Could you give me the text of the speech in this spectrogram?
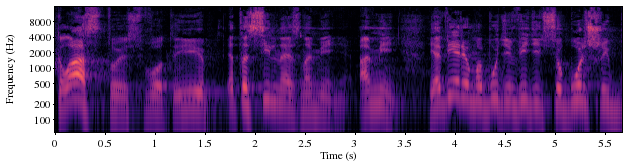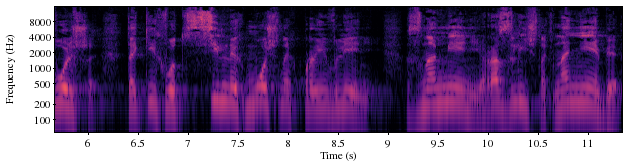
класс, то есть вот, и это сильное знамение. Аминь. Я верю, мы будем видеть все больше и больше таких вот сильных, мощных проявлений, знамений различных на небе,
